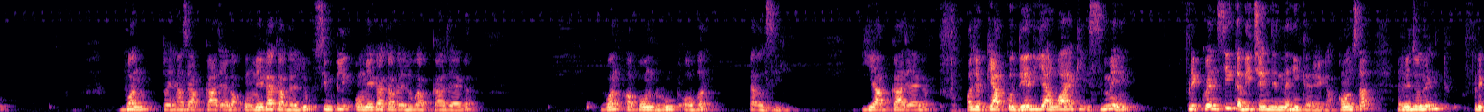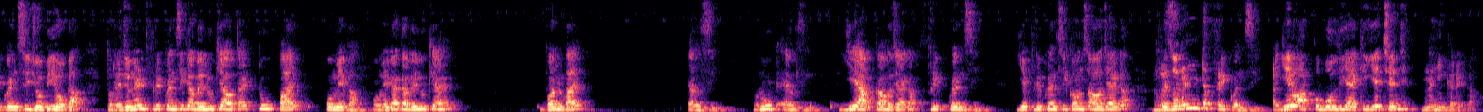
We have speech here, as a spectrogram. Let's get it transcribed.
one तो यहां से आपका आ जाएगा ओमेगा का वैल्यू सिंपली ओमेगा का वैल्यू आपका आ जाएगा one upon root over L C ये आपका आ जाएगा और जबकि आपको दे दिया हुआ है कि इसमें फ्रीक्वेंसी कभी चेंज नहीं करेगा कौन सा रेजोनेंट फ्रीक्वेंसी जो भी होगा तो रेजोनेंट फ्रीक्वेंसी का वैल्यू क्या होता है टू पाई ओमेगा ओमेगा का वैल्यू क्या है one by L C root L C ये आपका हो जाएगा फ्रीक्वेंसी ये फ्रीक्वेंसी कौन सा हो जाएगा रेजोनेंट फ्रीक्वेंसी ये आपको बोल दिया है कि ये चेंज नहीं करेगा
